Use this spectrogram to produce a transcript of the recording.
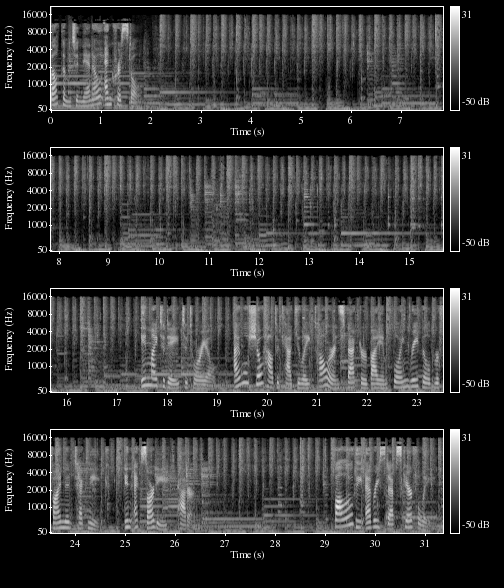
Welcome to Nanoencrystal. In my today tutorial, I will show how to calculate tolerance factor by employing Rietveld refinement technique in XRD pattern. Follow the every steps carefully.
